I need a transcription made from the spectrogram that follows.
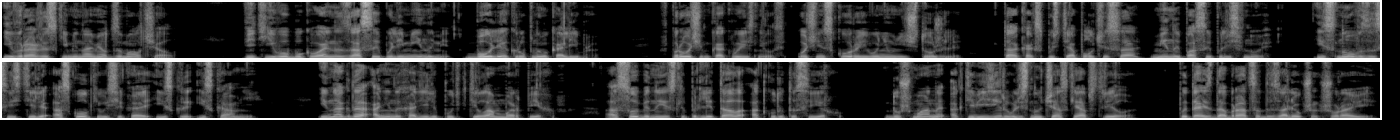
и вражеский миномет замолчал. Ведь его буквально засыпали минами более крупного калибра. Впрочем, как выяснилось, очень скоро его не уничтожили, так как спустя полчаса мины посыпались вновь, и снова засвистели осколки, высекая искры из камней. Иногда они находили путь к телам морпехов, особенно если прилетало откуда-то сверху. Душманы активизировались на участке обстрела, пытаясь добраться до залегших шурави.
